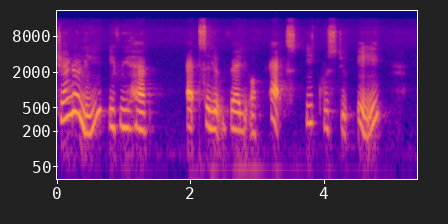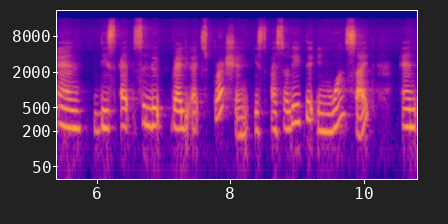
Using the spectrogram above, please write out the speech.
Generally, if we have absolute value of x equals to a and this absolute value expression is isolated in one side and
